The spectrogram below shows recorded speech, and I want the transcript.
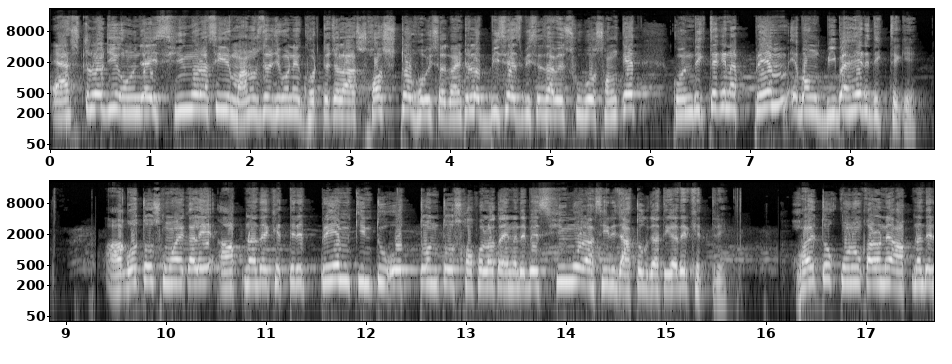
অ্যাস্ট্রোলজি অনুযায়ী সিংহ রাশির মানুষদের জীবনে ঘটতে চলা ষষ্ঠ ভবিষ্যৎবাণীটি হলো বিশেষ বিশেষভাবে শুভ সংকেত কোন দিক থেকে না প্রেম এবং বিবাহের দিক থেকে। আগত সময়কালে আপনাদের ক্ষেত্রে প্রেম কিন্তু অত্যন্ত সফলতা এনে দেবে সিংহ রাশির জাতক জাতিকাদের ক্ষেত্রে। হয়তো কোনো কারণে আপনাদের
